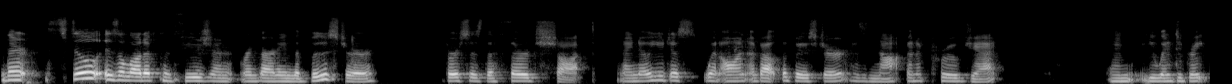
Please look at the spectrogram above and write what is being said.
there still is a lot of confusion regarding the booster versus the third shot. And I know you just went on about the booster has not been approved yet. And you went into great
